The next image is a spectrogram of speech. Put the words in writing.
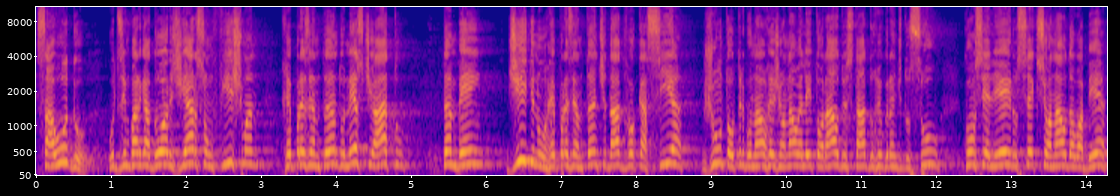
Saúdo o desembargador Gerson Fishman, representando neste ato também digno representante da advocacia junto ao Tribunal Regional Eleitoral do Estado do Rio Grande do Sul, conselheiro seccional da UAB.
